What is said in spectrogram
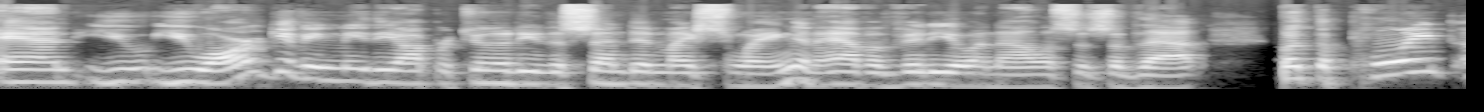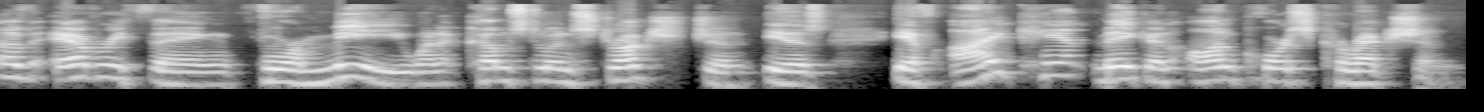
and you you are giving me the opportunity to send in my swing and have a video analysis of that. But the point of everything for me when it comes to instruction is if i can't make an on course correction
